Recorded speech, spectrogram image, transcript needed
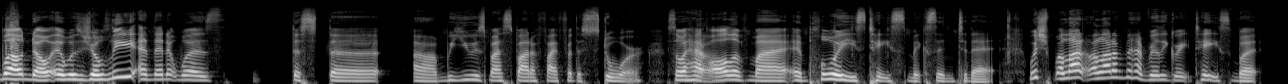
Well, no, it was Jolie, and then it was the the um we used my Spotify for the store, so I had Oh. all of my employees' tastes mixed into that. Which a lot a lot of them had really great taste, but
